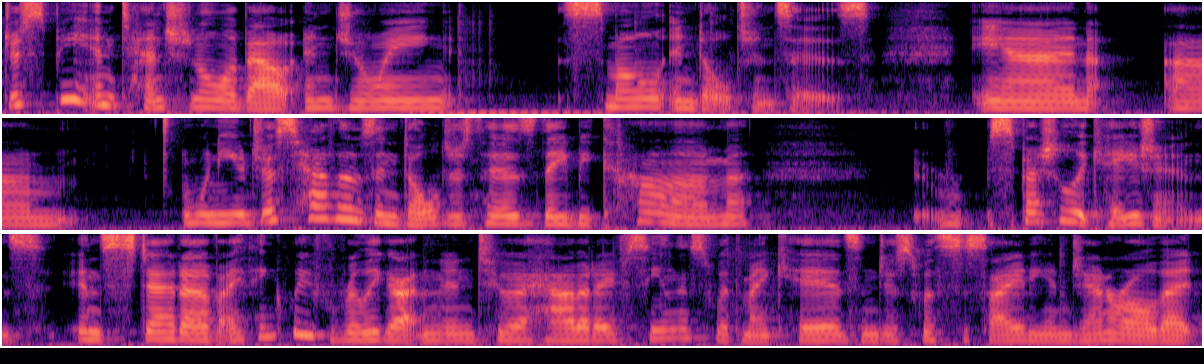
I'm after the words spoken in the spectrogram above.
Just be intentional about enjoying small indulgences. And um, when you just have those indulgences, they become special occasions instead of i think we've really gotten into a habit i've seen this with my kids and just with society in general that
